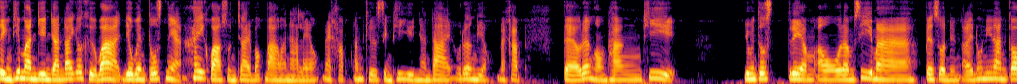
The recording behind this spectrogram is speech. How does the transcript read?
สิ่งที่มันยืนยันได้ก็คือว่ายูเวนตุสเนี่ยให้ความสนใจบล็อกบาร์มานานแล้วนะครับนั่นคือสิ่งที่ยืนยันได้เรื่องเดียวนะครับ แต่เรื่องของทางที่ยูเวนตุสเตรียมเอารัมซี่มาเป็นส่วนหนึ่งอะไรนู่นนี่นั่นก็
